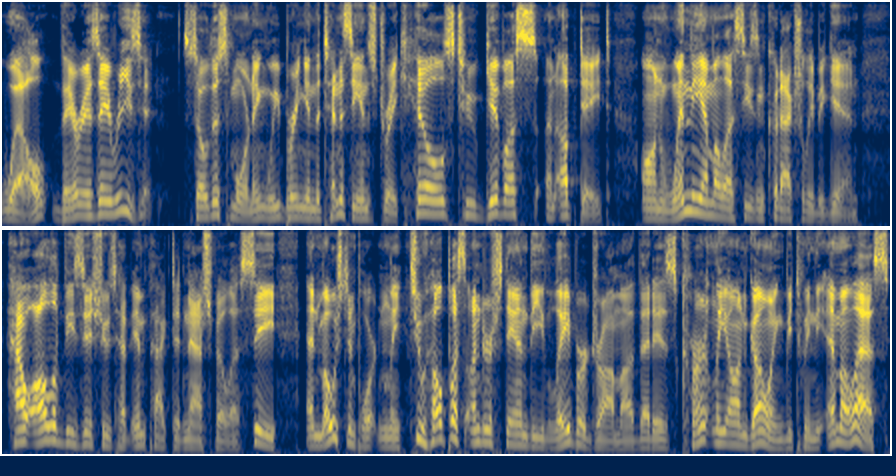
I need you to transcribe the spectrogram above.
Well, there is a reason. So this morning, we bring in the Tennesseans Drake Hills to give us an update on when the MLS season could actually begin how all of these issues have impacted Nashville SC, and most importantly, to help us understand the labor drama that is currently ongoing between the MLS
